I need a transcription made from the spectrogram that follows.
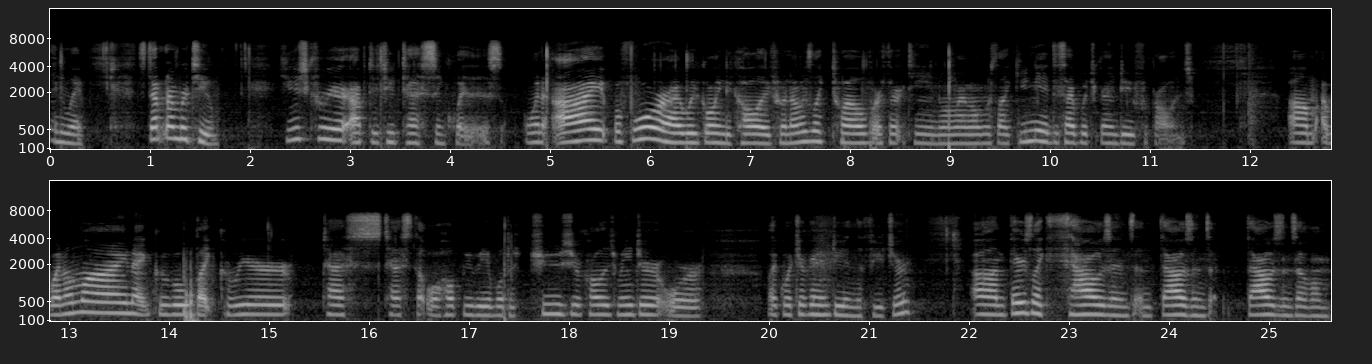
anyway step number 2 use career aptitude tests and quizzes. When I before I was going to college when I was like 12 or 13 when my mom was like you need to decide what you're going to do for college. Um, I went online I googled like career tests tests that will help you be able to choose your college major or like what you're going to do in the future um, there's like thousands and thousands, thousands of them.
